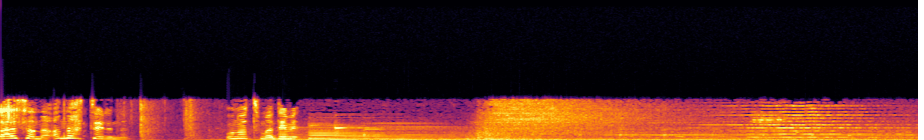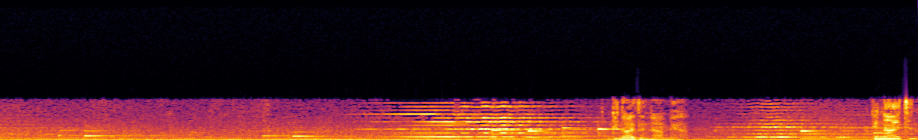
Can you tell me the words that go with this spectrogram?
Ben sana anahtarını. Unutma değil mi? Günaydın Lamia. Günaydın.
